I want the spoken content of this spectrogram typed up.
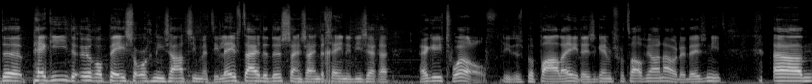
de PEGI, de Europese organisatie met die leeftijden dus, zijn zij degene die zeggen PEGI 12. Die dus bepalen, hey, deze game is voor 12 jaar en ouder, deze niet. Ehm,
